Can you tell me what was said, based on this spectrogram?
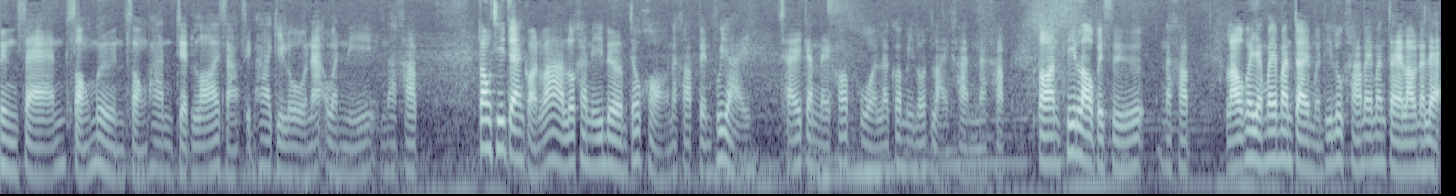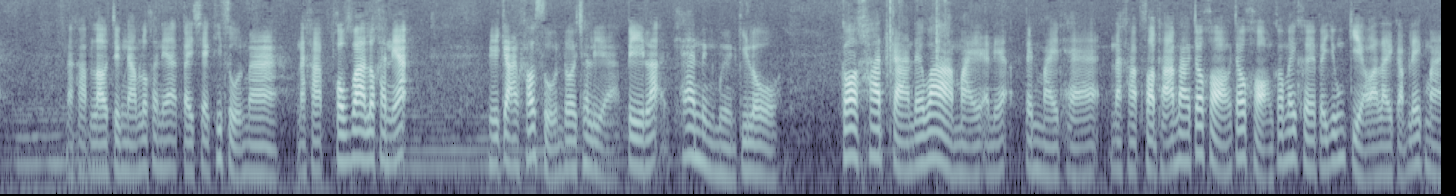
122,735 กิโลณวันนี้นะครับ ต้องชี้แจงก่อนว่ารถคันนี้เดิมเจ้าของนะครับ เป็นผู้ใหญ่ใช้กันในครอบครัวแล้วก็มีรถหลายคันนะครับ ตอนที่เราไปซื้อนะครับ เราก็ยังไม่มั่นใจเหมือนที่ลูกค้าไม่มั่นใจเรานั่นแหละนะครับเราจึงนำรถคันนี้ไปเช็คที่ศูนย์มานะครับพบว่ารถคันนี้มีการเข้าศูนย์โดยเฉลี่ยปีละแค่ 10,000กิโลก็คาดการได้ว่าไม้อันนี้เป็นไม้แท้นะครับ สอบถามทางเจ้าของเจ้าของก็ไม่เคยไปยุ่งเกี่ยวอะไรกับเลขไม้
